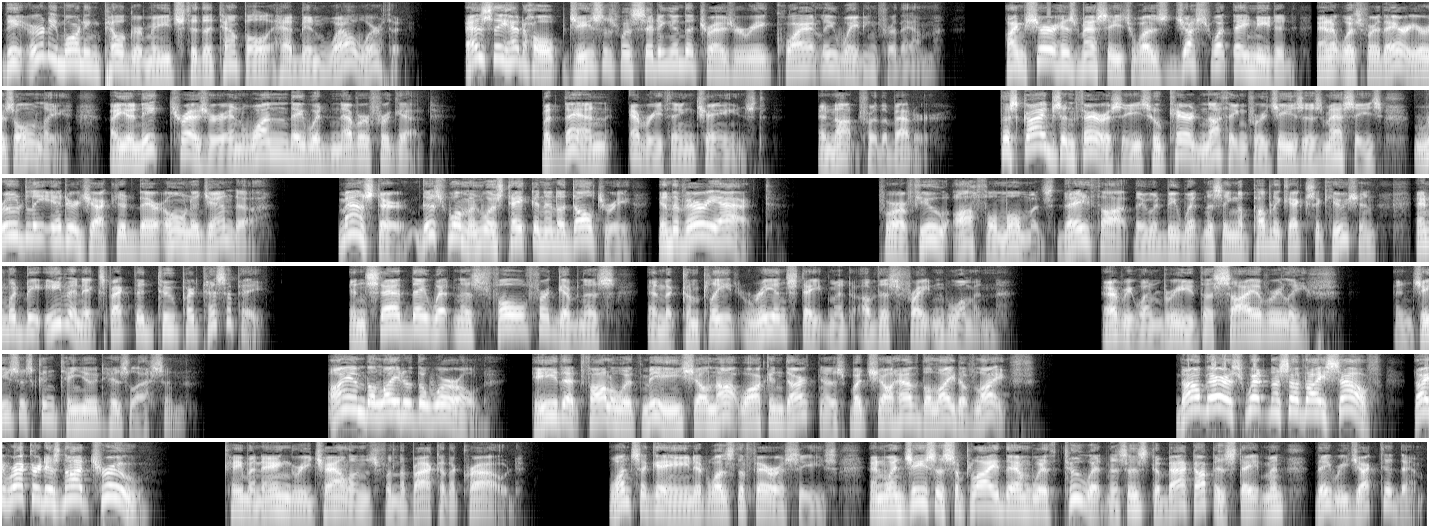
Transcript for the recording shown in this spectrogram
The early morning pilgrimage to the temple had been well worth it. As they had hoped, Jesus was sitting in the treasury quietly waiting for them. I'm sure his message was just what they needed, and it was for their ears only, a unique treasure and one they would never forget. But then everything changed, and not for the better. The scribes and Pharisees, who cared nothing for Jesus' message, rudely interjected their own agenda. Master, this woman was taken in adultery, in the very act. For a few awful moments they thought they would be witnessing a public execution and would be even expected to participate. Instead, they witnessed full forgiveness and the complete reinstatement of this frightened woman. Everyone breathed a sigh of relief, and Jesus continued his lesson. I am the light of the world. He that followeth me shall not walk in darkness, but shall have the light of life. Thou bearest witness of thyself. Thy record is not true, came an angry challenge from the back of the crowd. Once again it was the Pharisees, and when Jesus supplied them with two witnesses to back up his statement, they rejected them.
